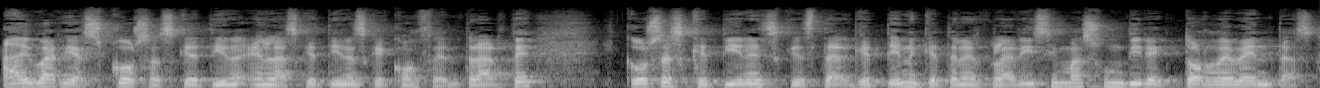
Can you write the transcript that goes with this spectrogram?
Hay varias cosas que en las que tienes que concentrarte, cosas que tienes que estar, que tienen que tener clarísimas un director de ventas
